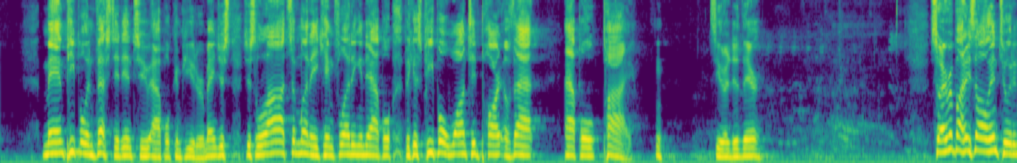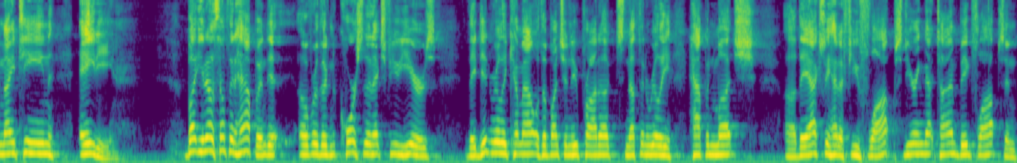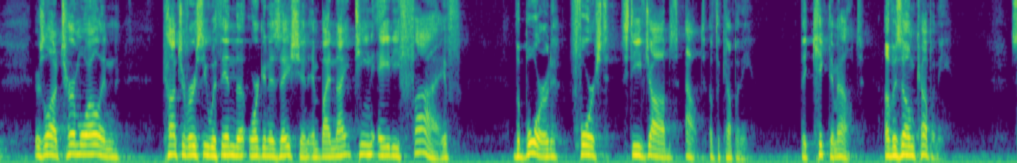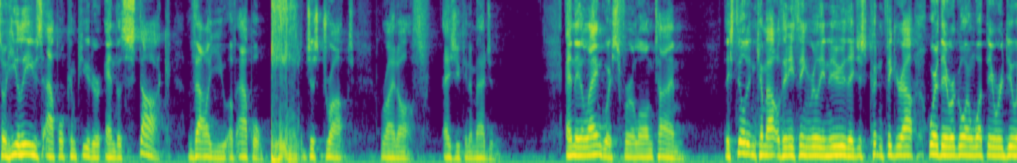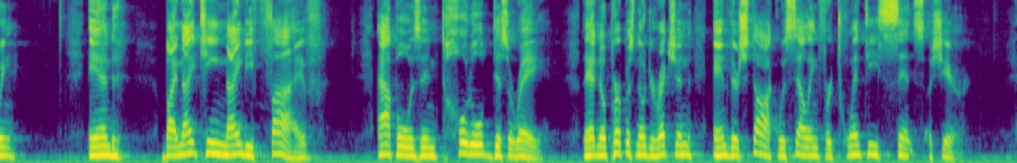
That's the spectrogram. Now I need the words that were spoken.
man, people invested into Apple Computer. Man, just, just lots of money came flooding into Apple because people wanted part of that apple pie. See what I did there? So everybody's all into it in 1980. But you know, something happened eh, over the course of the next few years. They didn't really come out with a bunch of new products, nothing really happened much. Uh, they actually had a few flops during that time, big flops, and there's a lot of turmoil and controversy within the organization. And by 1985, the board forced Steve Jobs out of the company. They kicked him out of his own company. So he leaves Apple Computer, and the stock value of Apple just dropped right off, as you can imagine. And they languished for a long time. They still didn't come out with anything really new. They just couldn't figure out where they were going, what they were doing. And by 1995, Apple was in total disarray. They had no purpose, no direction, and their stock was selling for 20 cents a share.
